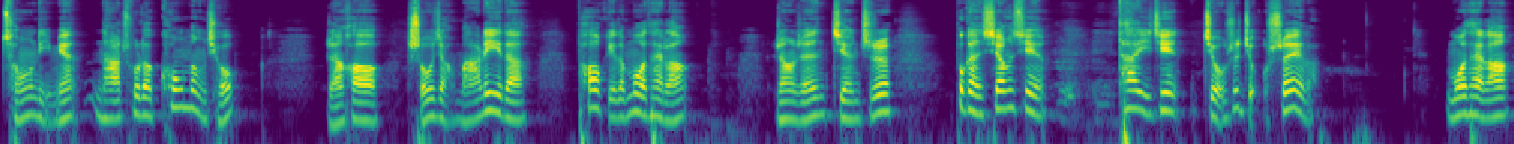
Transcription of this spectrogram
从里面拿出了空梦球，然后手脚麻利的抛给了莫太郎。让人简直不敢相信，他已经九十九岁了。莫太郎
